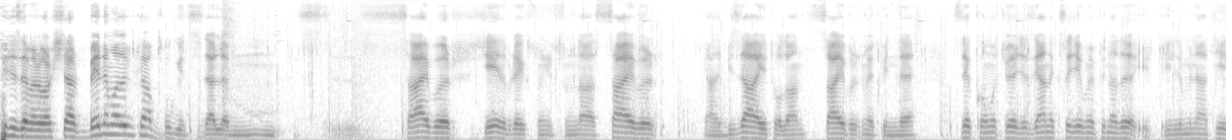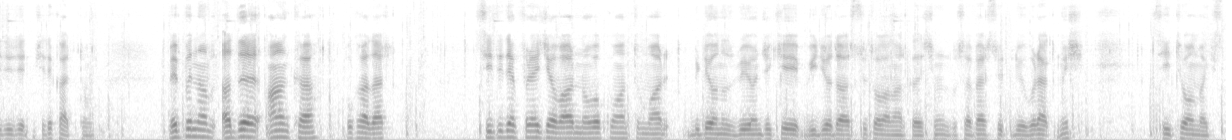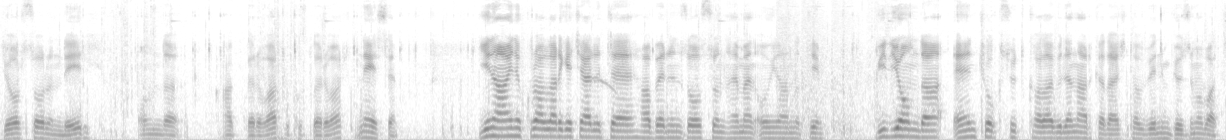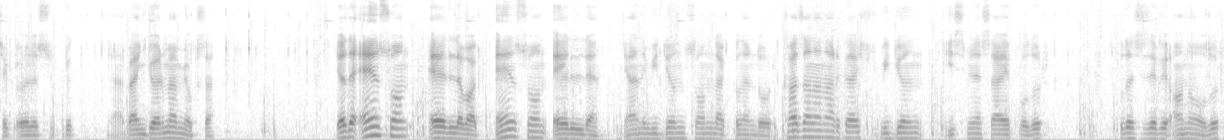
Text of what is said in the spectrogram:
Hepinize merhaba arkadaşlar. Benim adım Kan. Bugün sizlerle Cyber Jailbreak sunucusunda Cyber yani bize ait olan Cyber map'inde size komut vereceğiz. Yani kısaca map'in adı Illuminati 777 kart tamam. Map'in adı Anka. Bu kadar. City'de Freja var, Nova Quantum var. Biliyorsunuz bir önceki videoda süt olan arkadaşımız bu sefer sütlüğü bırakmış. City olmak istiyor. Sorun değil. Onun da hakları var, hukukları var. Neyse. Yine aynı kurallar geçerli te haberiniz olsun hemen oyunu anlatayım. Videomda en çok süt kalabilen arkadaş tabi benim gözüme batacak öyle sütlük. Yani ben görmem yoksa. Ya da en son elde bak en son elde. Yani videonun son dakikalarına doğru. Kazanan arkadaş videonun ismine sahip olur. Bu da size bir ana olur.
